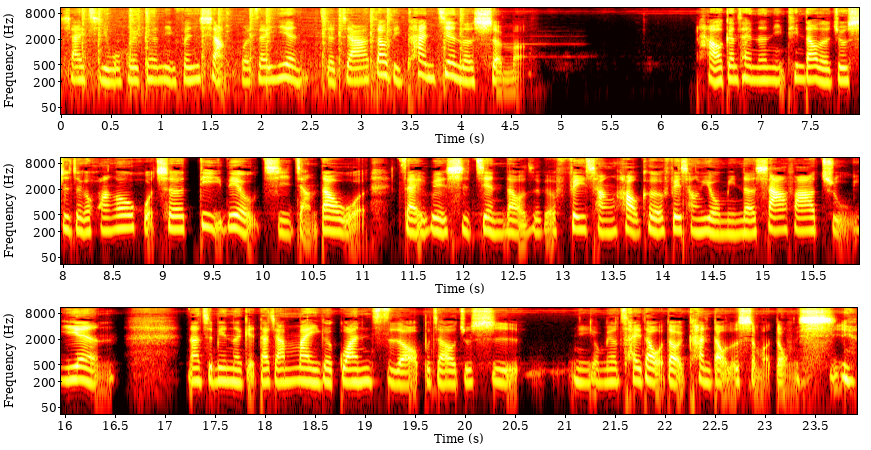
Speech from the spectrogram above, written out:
下一集我会跟你分享我在燕的家到底看见了什么。好，刚才呢你听到的就是这个环欧火车第六集，讲到我在瑞士见到这个非常好客、非常有名的沙发主燕。那这边呢给大家卖一个关子哦，不知道就是。你有没有猜到我到底看到了什么东西？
